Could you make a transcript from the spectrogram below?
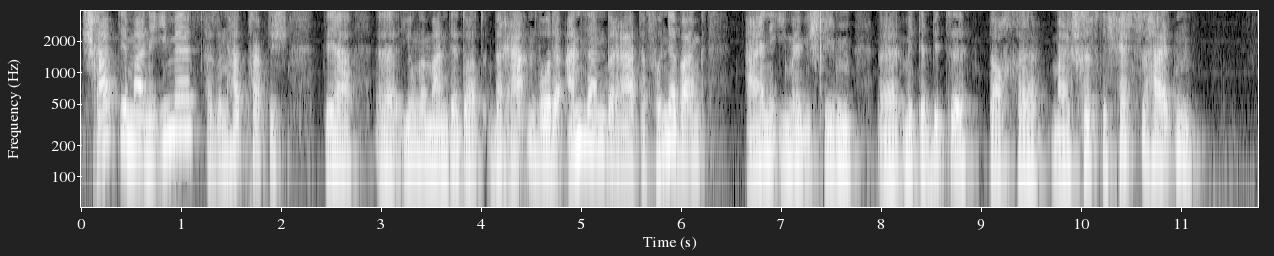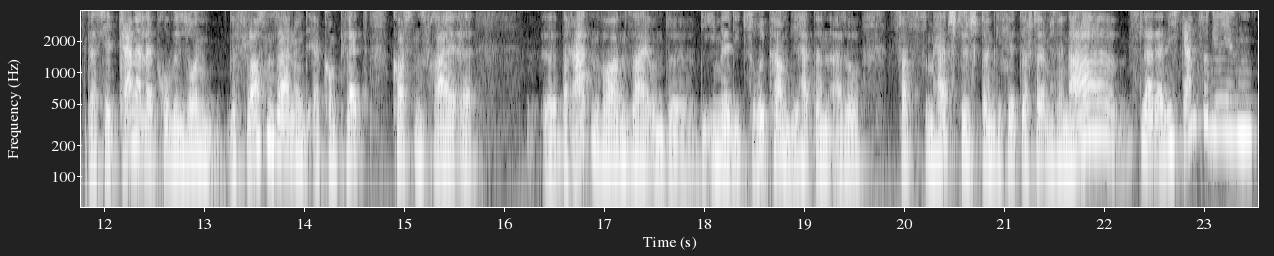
schreib dir mal eine E-Mail. Also dann hat praktisch der äh, junge Mann, der dort beraten wurde, an seinen Berater von der Bank eine E-Mail geschrieben äh, mit der Bitte, doch äh, mal schriftlich festzuhalten, dass hier keinerlei Provisionen geflossen seien und er komplett kostenfrei äh, äh, beraten worden sei und äh, die E-Mail, die zurückkam, die hat dann also fast zum Herzstillstand geführt. Da stand mir so, na, ist leider nicht ganz so gewesen.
